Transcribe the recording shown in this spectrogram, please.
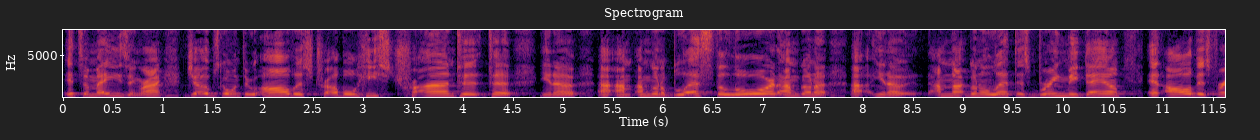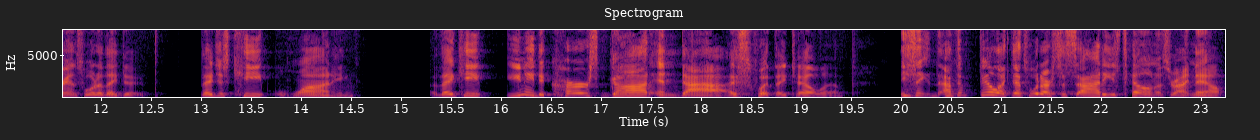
it's amazing, right? Job's going through all this trouble. He's trying to, to you know, I'm, I'm going to bless the Lord. I'm going to, uh, you know, I'm not going to let this bring me down. And all of his friends, what do they do? They just keep whining. They keep you need to curse God and die, is what they tell them. You see, I feel like that's what our society is telling us right now.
